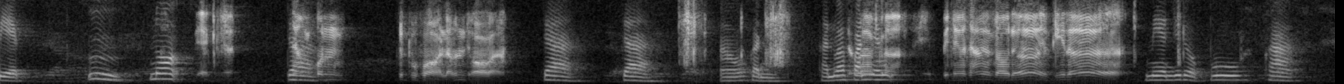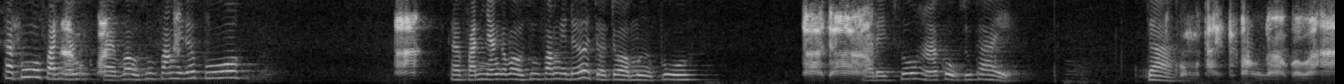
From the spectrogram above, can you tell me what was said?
ปลกๆอืมเนาะ แบกเนี่ยจ้าบางคนคือตัวพอแล้วมันออกอะจ้าจ้าเอากันคันว่าฝันหยังแต่ว่าก็เป็นแนวทางของเราเด้อที่เด้อเมียนอยู่ดอกปูค่ะ ถ้าปูฝันหยังครับก็เว้าสู่ฟังให้เด้อปูฮะถ้าฝันหยังก็เว้าสู่ฟังให้เด้อจ่อๆมือปูจ้าจ้าถ้าได้โซหาโคกสุดท้ายจ้าคงไทยต้องเหรอเพราะว่าหา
